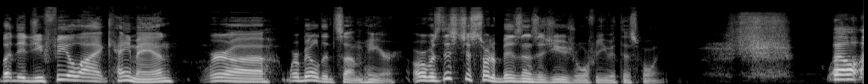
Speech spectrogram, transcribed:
But did you feel like, hey man, we're uh we're building something here? Or was this just sort of business as usual for you at this point? Well,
